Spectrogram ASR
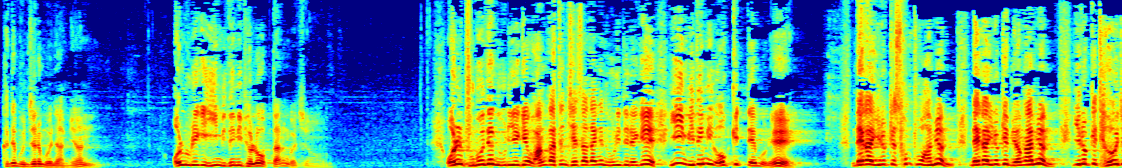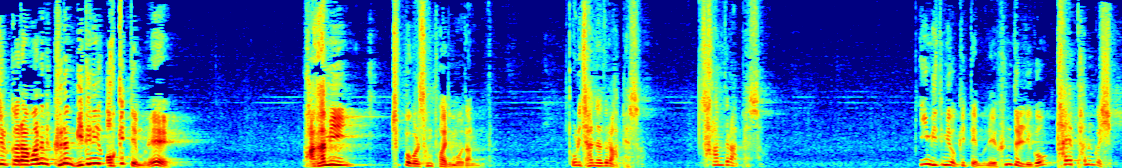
근데 문제는 뭐냐면 오늘 우리에게 이 믿음이 별로 없다는 거죠. 오늘 부모된 우리에게 왕 같은 제사장인 우리들에게 이 믿음이 없기 때문에 내가 이렇게 선포하면, 내가 이렇게 명하면 이렇게 되어질 거라고 하는 그런 믿음이 없기 때문에 과감히 축복을 선포하지 못합니다. 우리 자녀들 앞에서, 사람들 앞에서. 이 믿음이 없기 때문에 흔들리고 타협하는 것입니다.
